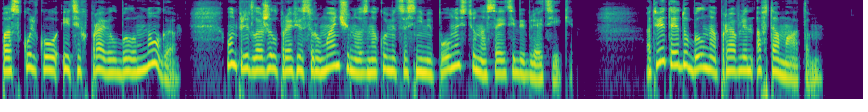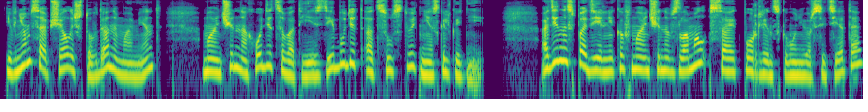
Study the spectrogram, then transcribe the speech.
Поскольку этих правил было много, он предложил профессору Манчину ознакомиться с ними полностью на сайте библиотеки. Ответ Эду был направлен автоматом. И в нем сообщалось, что в данный момент Манчин находится в отъезде и будет отсутствовать несколько дней. Один из подельников Манчина взломал сайт Портлендского университета,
